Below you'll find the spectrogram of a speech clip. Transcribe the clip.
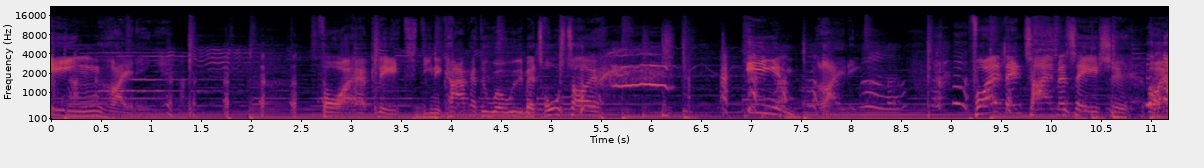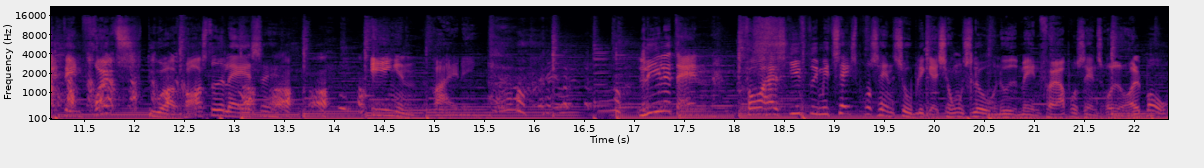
Ingen regning. for at have klædt dine kakaduer ud i matrostøj. Ingen regning. For al den thai-massage og al den frygt, du har kostet, Lasse. Ingen regning. Lille Dan, for at have skiftet mit 6% obligationslån ud med en 40% rød Aalborg.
